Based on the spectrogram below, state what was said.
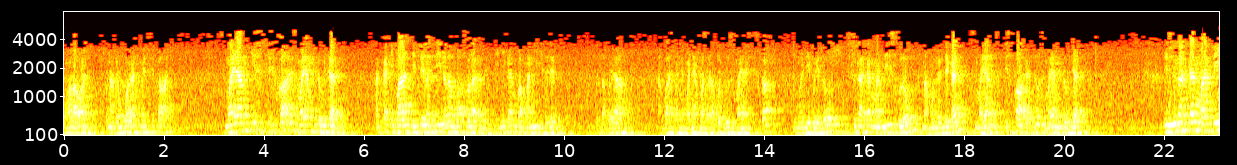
Kemarau kan. Pernah dia buat kan Semayang istisqa kan. Semayang istisqa ni semayang minta hujan. Akan dibahas detail nanti dalam bab solat nanti. Ini kan bab mandi saja. Kita tak payah bahas panjang-panjang pasal apa tu semayang istisqa Cuma dia beritahu Sunatkan mandi sebelum nak mengerjakan semayang istisqa Iaitu semayang minta hujan Disunatkan mandi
